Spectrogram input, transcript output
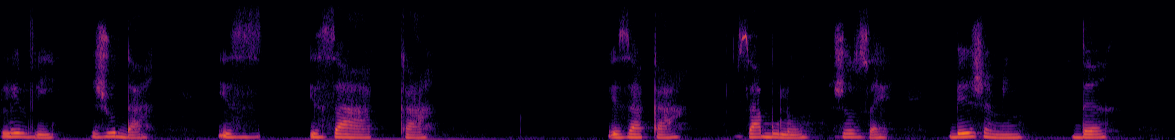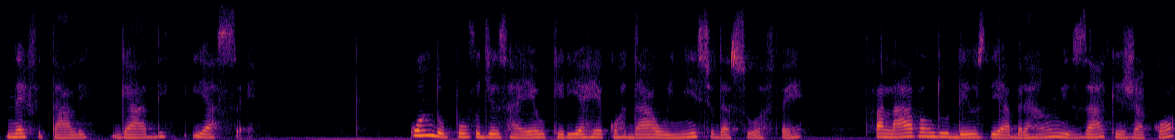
Levi, Judá, Is Isaacar, Isacar, Zabulon, José, Benjamim, Dan, Neftali, Gade e Assé. Quando o povo de Israel queria recordar o início da sua fé, falavam do Deus de Abraão, Isaque e Jacó,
